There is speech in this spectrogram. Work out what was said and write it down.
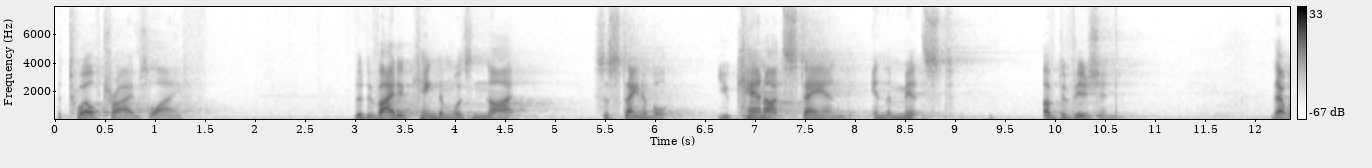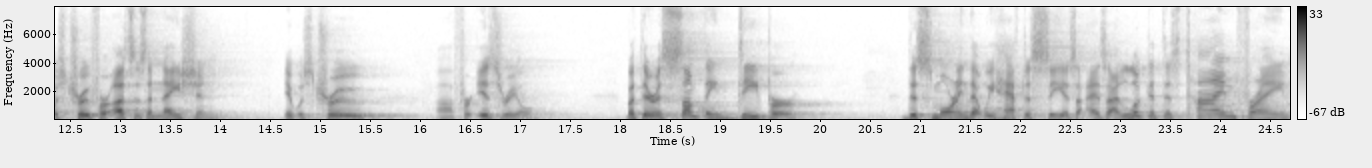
the 12 tribes' life the divided kingdom was not sustainable. You cannot stand in the midst of division. That was true for us as a nation, it was true uh, for Israel. But there is something deeper this morning that we have to see as, as I looked at this time frame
